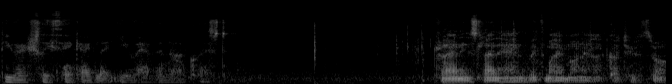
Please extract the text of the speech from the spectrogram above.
Do you actually think I'd let you have the NOC list? Try any sleight hand with my money, I'll cut your throat.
